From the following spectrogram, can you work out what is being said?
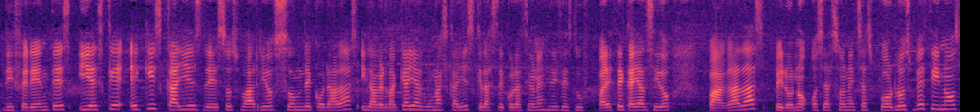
diferentes. Y es que X calles de esos barrios son decoradas y la verdad que hay algunas calles que las decoraciones, dices tú, parece que hayan sido pagadas, pero no, o sea, son hechas por los vecinos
